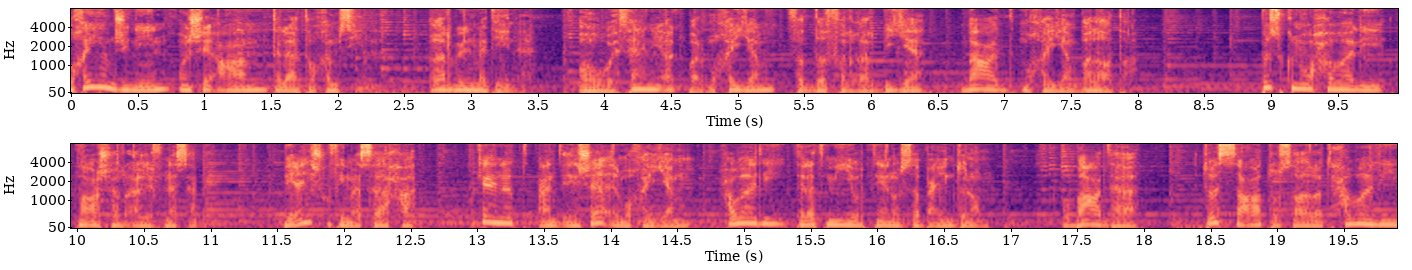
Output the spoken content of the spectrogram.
مخيم جنين أنشئ عام 53 غرب المدينة. وهو ثاني أكبر مخيم في الضفة الغربية بعد مخيم بلاطة. بسكنوا حوالي 12 ألف نسمة بيعيشوا في مساحة كانت عند إنشاء المخيم حوالي 372 دنم وبعدها توسعت وصارت حوالي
